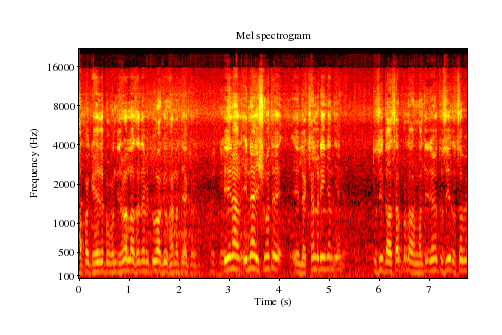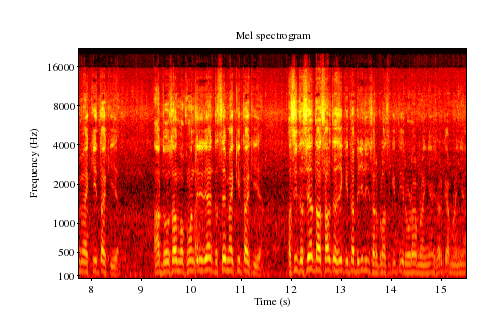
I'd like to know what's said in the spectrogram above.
ਆਪਾਂ ਕਿਸੇ ਦੇ ਪਾਬੰਦੀ ਥੋੜਾ ਲਾ ਸਕਦੇ ਹਾਂ ਵੀ ਤੂੰ ਆ ਕਿਉਂ ਖਾਣਾ ਤਿਆਗ ਕਰ ਇਹਨਾਂ ਇਹਨਾਂ ਇਸ਼ੂਆਂ ਤੇ ਇਲੈਕਸ਼ਨ ਲੜੀਆਂ ਜਾਂਦੀਆਂ ਨੇ। ਤੁਸੀਂ 10 ਸਾਲ ਪ੍ਰਧਾਨ ਮੰਤਰੀ ਰਹੇ ਤੁਸੀਂ ਦੱਸੋ ਵੀ ਮੈਂ ਕੀਤਾ ਕੀ ਆ? ਆ 2 ਸਾਲ ਮੁੱਖ ਮੰਤਰੀ ਰਿਹਾ ਦੱਸੇ ਮੈਂ ਕੀਤਾ ਕੀ ਆ? ਅਸੀਂ ਦੱਸਿਆ 10 ਸਾਲ ਚ ਅਸੀਂ ਕੀਤਾ, ਬਿਜਲੀ ਸਰਪਲਸ ਕੀਤੀ ਰੋਡਾਂ ਬਣਾਈਆਂ, ਸੜਕਾਂ ਬਣਾਈਆਂ,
